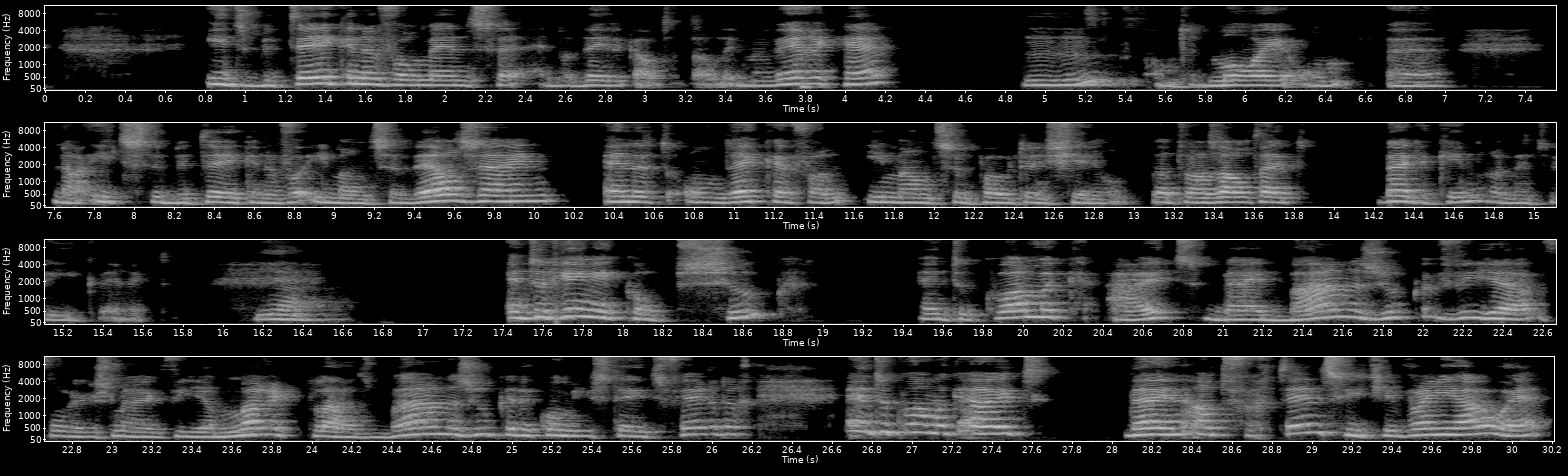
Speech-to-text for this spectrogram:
Iets betekenen voor mensen, en dat deed ik altijd al in mijn werk. Hè? Mm Ik vond het mooi om uh, nou, iets te betekenen voor iemand zijn welzijn en het ontdekken van iemand zijn potentieel. Dat was altijd bij de kinderen met wie ik werkte. Ja. En toen ging ik op zoek. En toen kwam ik uit bij banen zoeken via, volgens mij via Marktplaats banen zoeken. Dan kom je steeds verder. En toen kwam ik uit bij een advertentietje van jou, hè?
